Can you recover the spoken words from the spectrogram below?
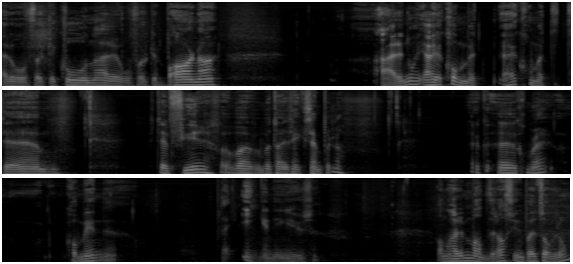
Er det overført til kona? Er det overført til barna? Er det noe? Jeg har kommet, jeg har kommet til, til en fyr, for å ta et eksempel. da. Jeg eh, kommer der, kom inn, det er ingenting i huset. Han har en madrass inne på et soverom.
